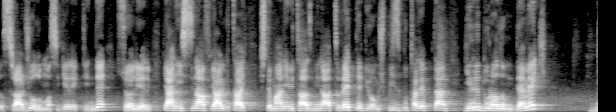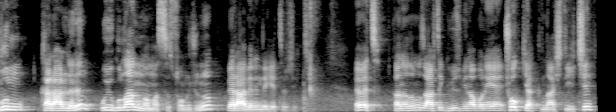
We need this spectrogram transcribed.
ve ısrarcı olunması gerektiğini de söyleyelim. Yani istinaf, Yargıtay işte manevi tazminatı reddediyormuş biz bu talepten geri duralım demek bu kararların uygulanmaması sonucunu beraberinde getirecektir. Evet kanalımız artık 100 bin aboneye çok yakınlaştığı için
